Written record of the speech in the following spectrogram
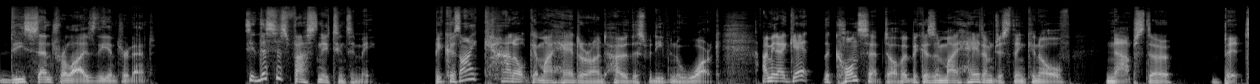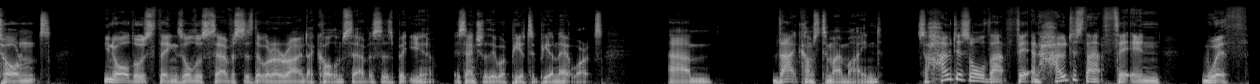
decentralize the internet. See, this is fascinating to me because I cannot get my head around how this would even work. I mean, I get the concept of it because in my head I'm just thinking of Napster, BitTorrent, you know, all those things, all those services that were around. I call them services, but you know, essentially they were peer to peer networks. Um, that comes to my mind. So how does all that fit, and how does that fit in with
